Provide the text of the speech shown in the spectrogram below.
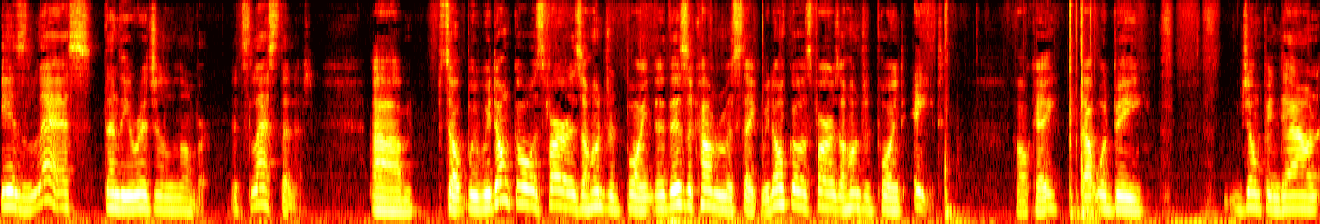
is less than the original number. It's less than it. Um, so we, we don't go as far as 100 point. It is a common mistake. We don't go as far as 100.8. Okay, that would be jumping down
